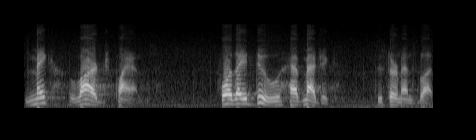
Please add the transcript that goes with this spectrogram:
Make large plans, for they do have magic to stir men's blood.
